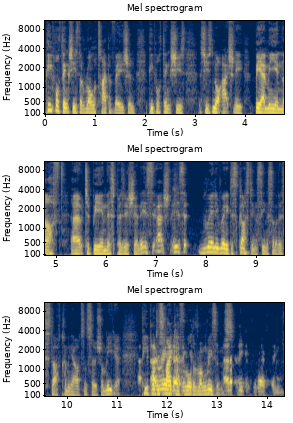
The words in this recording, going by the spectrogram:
People think she's the wrong type of Asian. People think she's she's not actually BME enough uh, to be in this position. It's actually it's really really disgusting seeing some of this stuff coming out on social media. People I dislike don't her for all the wrong reasons. I don't think it's the right thing,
